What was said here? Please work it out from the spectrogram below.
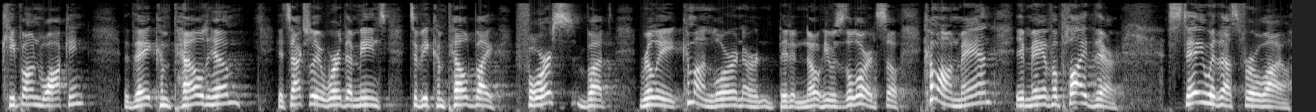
keep on walking. They compelled him. It's actually a word that means to be compelled by force, but really, come on, Lord, or they didn't know he was the Lord. So, come on, man. It may have applied there. Stay with us for a while.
